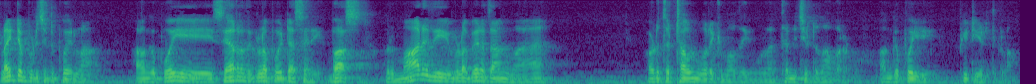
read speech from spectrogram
ஃப்ளைட்டை பிடிச்சிட்டு போயிடலாம். அவங்க போய் சேர்றதுக்குள்ளே போயிட்டா சரி. பாஸ் ஒரு மாருதி இவ்வளோ பேரை தாங்குமா? அடுத்த டவுன் வரைக்கும் அதை உங்களை தனிச்சிட்டு தான் வரணும். அங்கே போய் பீட்டி எடுத்துக்கலாம்.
